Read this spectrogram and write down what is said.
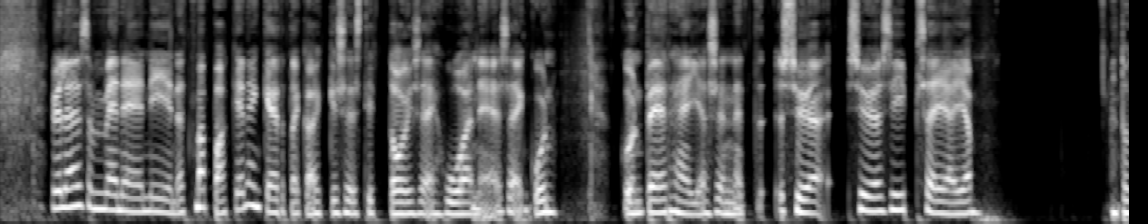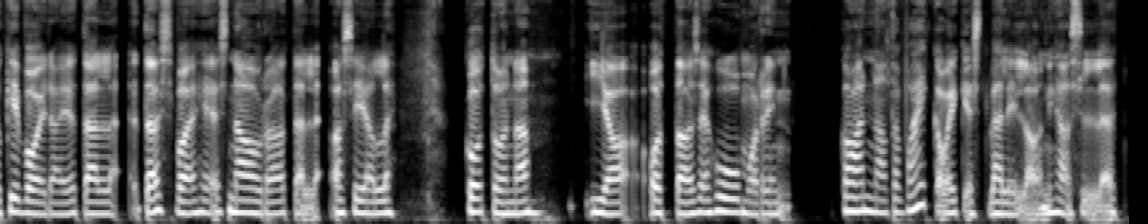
yleensä menee niin, että mä pakenen kertakaikkisesti toiseen huoneeseen, kun, kun perheenjäsenet syö, syö sipsejä ja toki voidaan jo tällä, tässä vaiheessa nauraa tälle asialle kotona ja ottaa se huumorin kannalta, vaikka oikeasti välillä on ihan silleen, että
